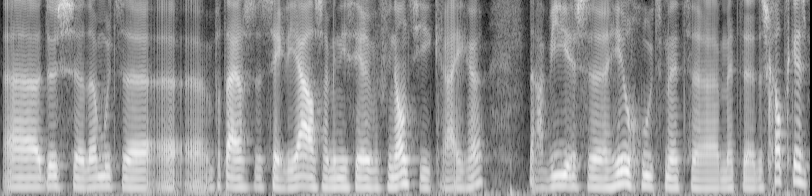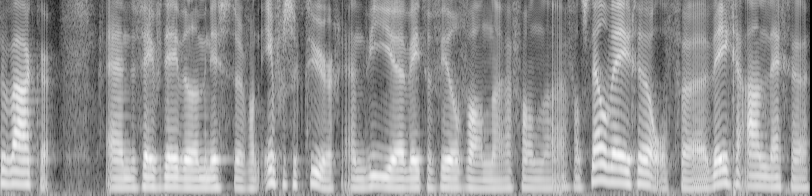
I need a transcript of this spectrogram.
Uh, dus uh, dan moet uh, een partij als het CDA, als het ministerie van Financiën krijgen. Nou, wie is heel goed met, met de schatkist bewaken? En de VVD wil een minister van infrastructuur. En wie weet er veel van, van, van snelwegen of wegen aanleggen,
